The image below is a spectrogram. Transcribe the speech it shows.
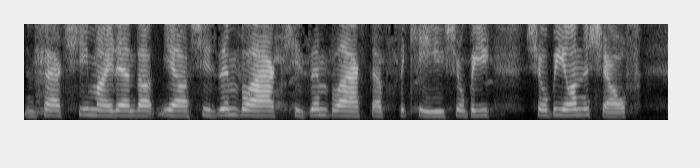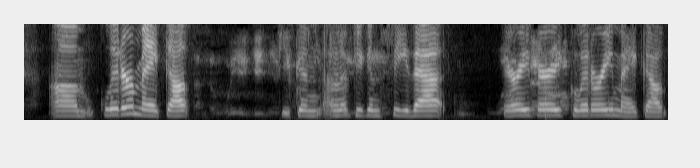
In fact, she might end up, yeah, she's in black. She's in black. That's the key. She'll be, she'll be on the shelf. Um, glitter makeup. If you can, I don't know if you can see that. Very, very glittery makeup.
